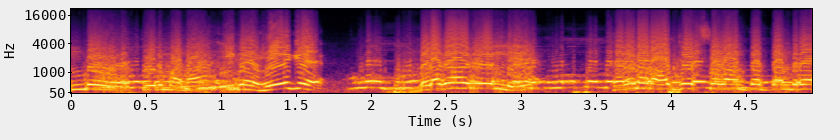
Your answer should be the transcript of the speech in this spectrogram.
ಒಂದು ತೀರ್ಮಾನ. ಈಗ ಹೇಗೆ ಬೆಳಗಾವಿಯಲ್ಲಿ ಕನ್ನಡ ರಾಜ್ಯೋತ್ಸವ ಅಂತಂದ್ರೆ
